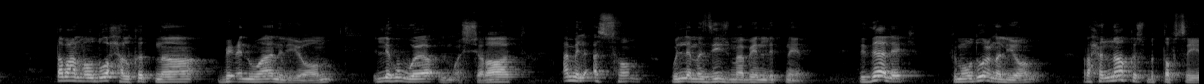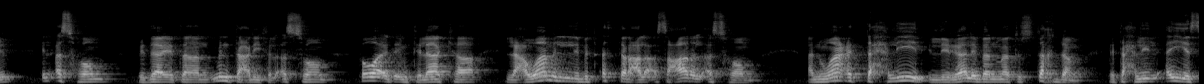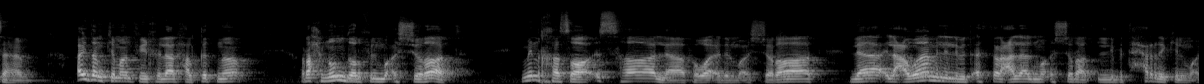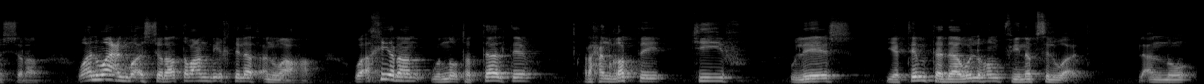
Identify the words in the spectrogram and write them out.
طبعا موضوع حلقتنا بعنوان اليوم اللي هو المؤشرات أم الأسهم ولا مزيج ما بين الاثنين. لذلك في موضوعنا اليوم رح نناقش بالتفصيل الأسهم بداية من تعريف الأسهم فوائد امتلاكها العوامل اللي بتأثر على أسعار الأسهم أنواع التحليل اللي غالبا ما تستخدم لتحليل أي سهم. أيضا كمان في خلال حلقتنا رح ننظر في المؤشرات من خصائصها لفوائد المؤشرات للعوامل اللي بتأثر على المؤشرات اللي بتحرك المؤشرات. وأنواع المؤشرات طبعا بإختلاف أنواعها. وأخيرا والنقطة الثالثة رح نغطي كيف وليش يتم تداولهم في نفس الوقت. لأنه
